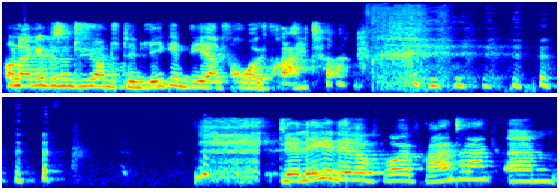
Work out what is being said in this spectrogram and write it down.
Und dann gibt es natürlich auch noch den legendären Freu Freitag. der legendäre Freu Freitag, ähm,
